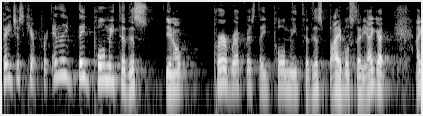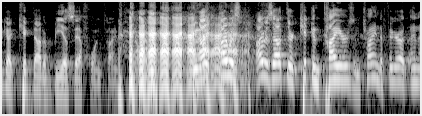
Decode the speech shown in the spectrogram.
They just kept praying. And they, they'd pull me to this, you know, prayer breakfast. They'd pull me to this Bible study. I got, I got kicked out of BSF one time. you know. I mean, I, mean, I, I was, I was out there kicking tires and trying to figure out, and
